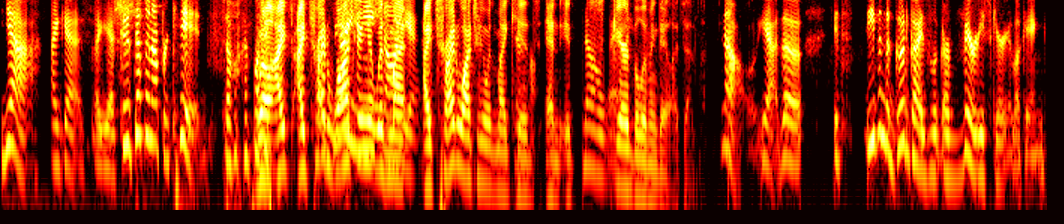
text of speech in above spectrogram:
Yeah, I guess. I guess because it's definitely not for kids. So I'm like, Well, I I tried watching it with my. I tried watching it with my kids, and it No scared the living daylights out of them. no, yeah, the it's even the good guys look are very scary looking.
